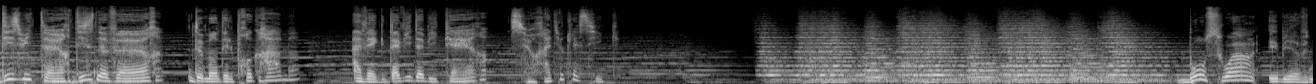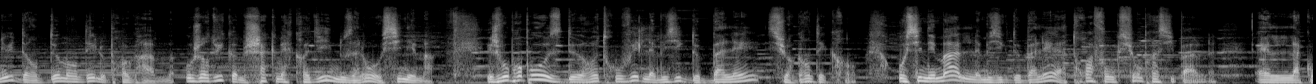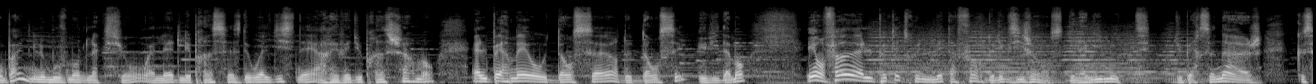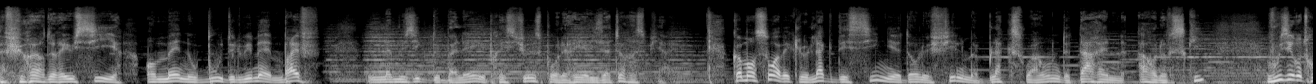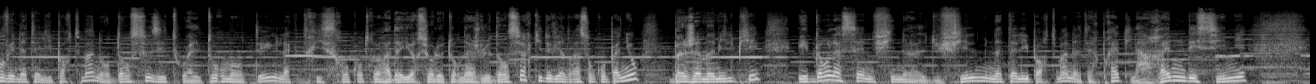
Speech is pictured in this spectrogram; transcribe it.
18h-19h, Demandez le programme avec David Abiker sur Radio Classique. Bonsoir et bienvenue dans Demandez le programme. Aujourd'hui, comme chaque mercredi, nous allons au cinéma. Et je vous propose de retrouver de la musique de ballet sur grand écran. Au cinéma, la musique de ballet a trois fonctions principales. Elle accompagne le mouvement de l'action, elle aide les princesses de Walt Disney à rêver du prince charmant, elle permet aux danseurs de danser, évidemment, et enfin, elle peut être une métaphore de l'exigence, de la limite, du personnage, que sa fureur de réussir emmène au bout de lui-même. Bref, la musique de ballet est précieuse pour les réalisateurs inspirés. Commençons avec le lac des cygnes dans le film Black Swan de Darren Aronofsky, vous y retrouvez Nathalie Portman en danseuse étoile tourmentée. L'actrice rencontrera d'ailleurs sur le tournage le danseur qui deviendra son compagnon, Benjamin Millepied. Et dans la scène finale du film, Nathalie Portman interprète la Reine des Cygnes.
